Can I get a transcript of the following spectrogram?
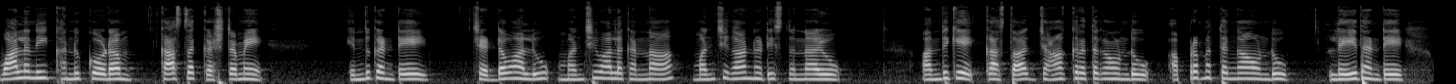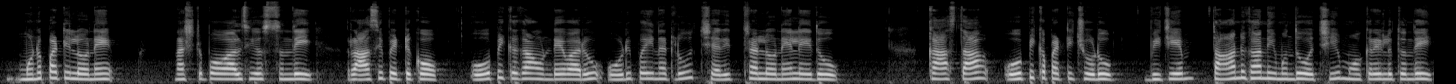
వాళ్ళని కనుక్కోవడం కాస్త కష్టమే. ఎందుకంటే చెడ్డవాళ్ళు మంచి వాళ్ళకన్నా మంచిగా నటిస్తున్నారు. అందుకే కాస్త జాగ్రత్తగా ఉండు అప్రమత్తంగా ఉండు. లేదంటే మునుపటిలోనే నష్టపోవాల్సి వస్తుంది. రాసి పెట్టుకో. ఓపికగా ఉండేవారు ఓడిపోయినట్లు చరిత్రలోనే లేదు. కాస్త ఓపిక పట్టి చూడు. విజయం తానుగా నీ ముందు వచ్చి మోకరిల్లుతుంది.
